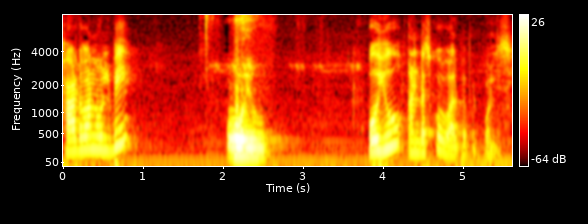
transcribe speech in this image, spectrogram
Third one will be? OU OU underscore wallpaper policy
